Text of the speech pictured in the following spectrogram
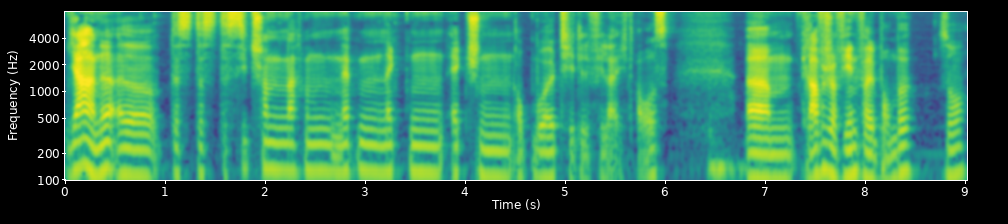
ja, ne, also das, das, das sieht schon nach einem netten, netten Action-Open-World-Titel vielleicht aus. Ähm, grafisch auf jeden Fall Bombe, so.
